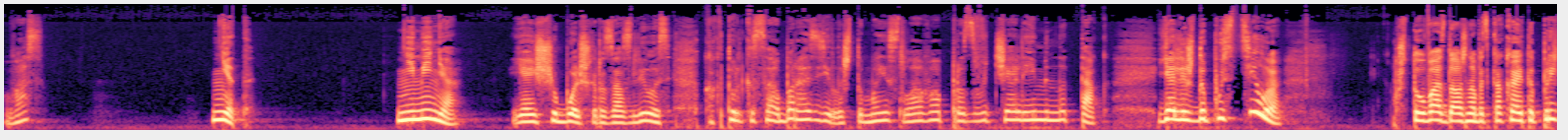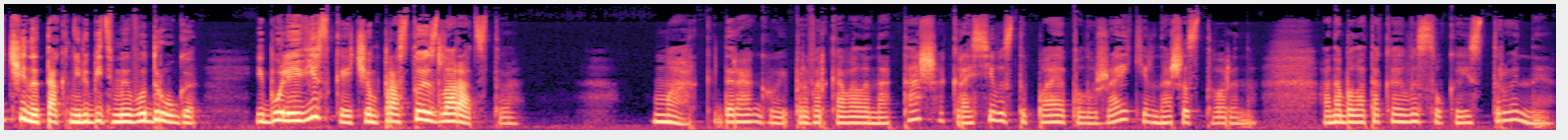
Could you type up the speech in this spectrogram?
Вас?» Нет, не меня. Я еще больше разозлилась, как только сообразила, что мои слова прозвучали именно так. Я лишь допустила, что у вас должна быть какая-то причина так не любить моего друга, и более веская, чем простое злорадство. «Марк, дорогой», — проворковала Наташа, красиво ступая по лужайке в нашу сторону. Она была такая высокая и стройная,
